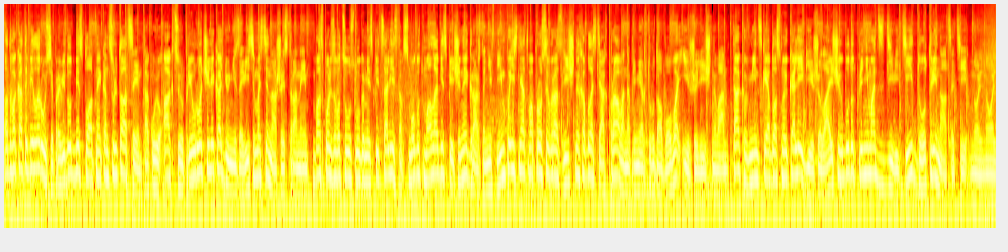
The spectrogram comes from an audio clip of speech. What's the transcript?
Адвокаты Беларуси проведут бесплатные консультации. Такую акцию приурочили ко Дню независимости нашей страны. Воспользоваться услугами специалистов смогут малообеспеченные граждане. Им пояснят вопросы в различных областях права, например, трудового и жилищного. Так, в Минской областной коллегии желающих будут принимать с 9 до 13.00.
